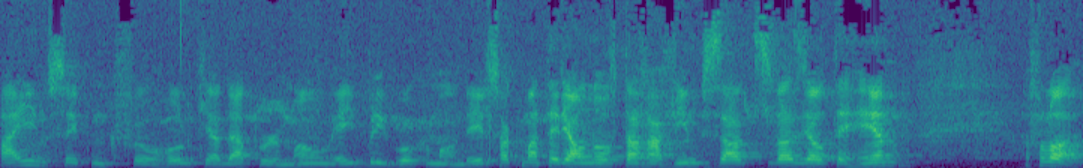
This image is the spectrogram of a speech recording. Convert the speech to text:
Aí não sei como que foi o rolo que ia dar por mão, aí brigou com o irmão dele, só que o material novo estava vindo, precisava esvaziar o terreno. Ela falou, ó,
